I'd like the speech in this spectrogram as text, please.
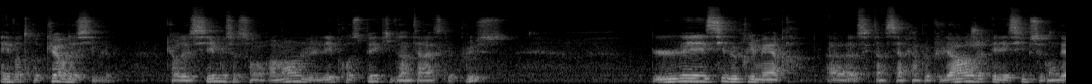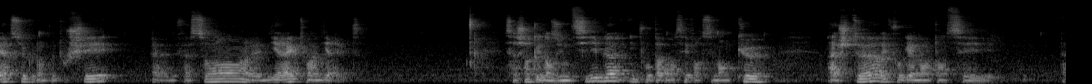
et votre cœur de cible. Cœur de cible, ce sont vraiment les prospects qui vous intéressent le plus. Les cibles primaires, euh, c'est un cercle un peu plus large, et les cibles secondaires, ceux que l'on peut toucher euh, de façon directe ou indirecte. Sachant que dans une cible, il ne faut pas penser forcément que acheteur, il faut également penser euh,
